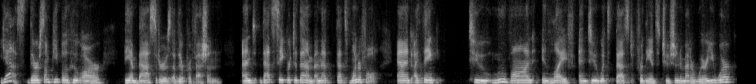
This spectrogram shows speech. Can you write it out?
yes, there are some people who are the ambassadors of their profession and that's sacred to them. And that that's wonderful. And I think to move on in life and do what's best for the institution, no matter where you work,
